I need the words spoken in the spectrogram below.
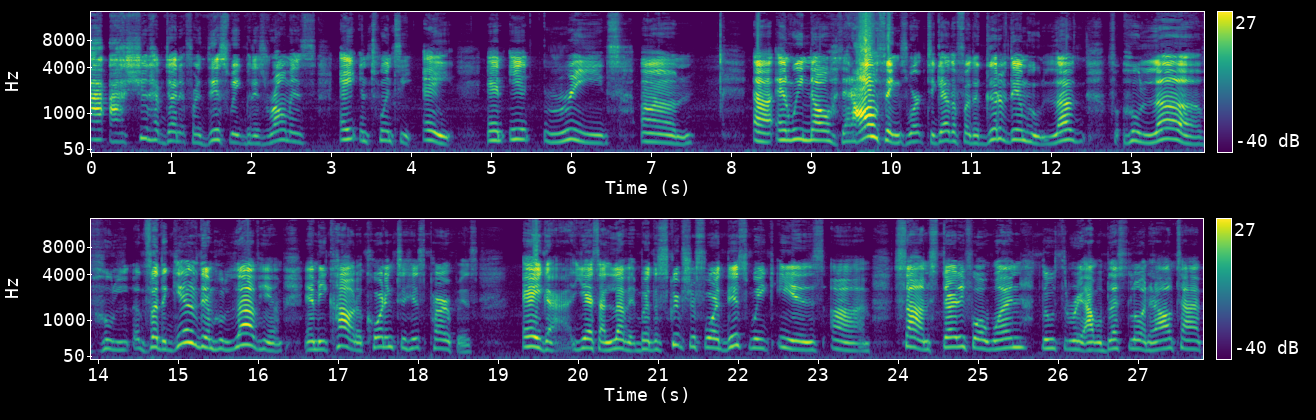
I, I should have done it for this week, but it's Romans eight and twenty eight, and it reads, um, uh, and we know that all things work together for the good of them who love, who love, who for the good of them who love Him and be called according to His purpose. A God, yes, I love it. But the scripture for this week is um, Psalms 34 1 through 3. I will bless the Lord at all time,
